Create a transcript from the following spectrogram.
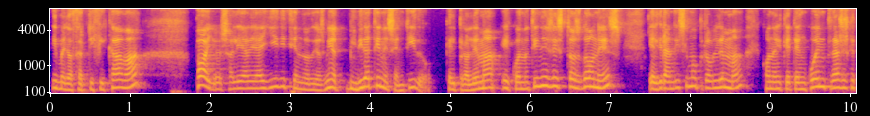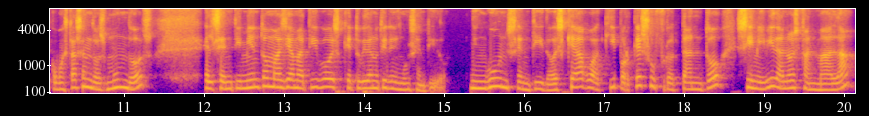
y me lo certificaba, yo salía de allí diciendo, Dios mío, mi vida tiene sentido, que el problema, y cuando tienes estos dones, el grandísimo problema con el que te encuentras es que como estás en dos mundos, el sentimiento más llamativo es que tu vida no tiene ningún sentido. Ningún sentido. Es que hago aquí, ¿por qué sufro tanto si mi vida no es tan mala?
